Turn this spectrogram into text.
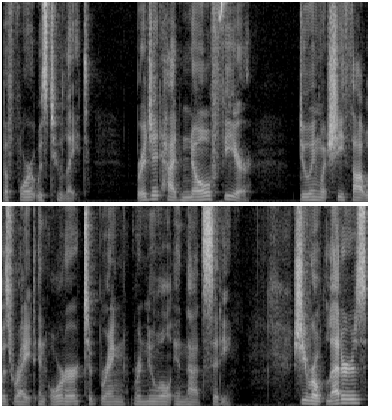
before it was too late. Bridget had no fear doing what she thought was right in order to bring renewal in that city. She wrote letters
